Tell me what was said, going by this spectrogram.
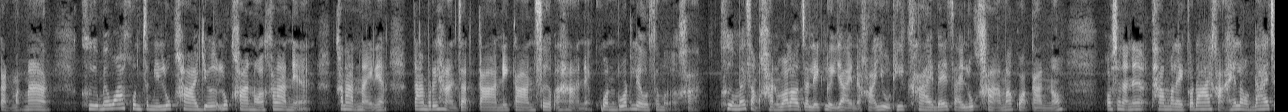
กันมาก ๆ คือไม่ว่าคุณจะมีลูกค้าเยอะลูกค้าน้อยขนาดเนี่ยขนาดไหนเนี่ยการบริหารจัดการในการเสิร์ฟอาหารเนี่ยควรรวดเร็วเสมอค่ะ คือไม่สำคัญว่าเราจะเล็กหรือใหญ่นะคะ อยู่ที่ใครได้ใจลูกค้ามากกว่ากันเนาะเพราะฉะนั้นเนี่ยทำอะไรก็ได้ค่ะ ให้เราได้ใจ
